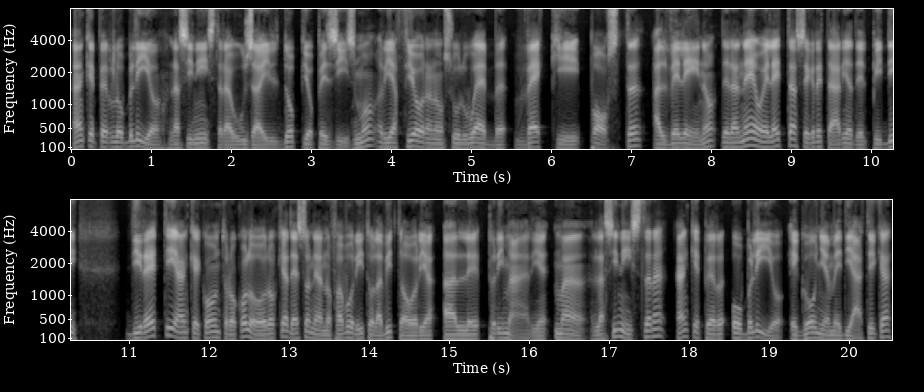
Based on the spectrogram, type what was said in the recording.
Anche per l'oblio la sinistra usa il doppio pesismo, riaffiorano sul web vecchi post al veleno della neoeletta segretaria del PD, diretti anche contro coloro che adesso ne hanno favorito la vittoria alle primarie. Ma la sinistra, anche per oblio e gogna mediatica,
